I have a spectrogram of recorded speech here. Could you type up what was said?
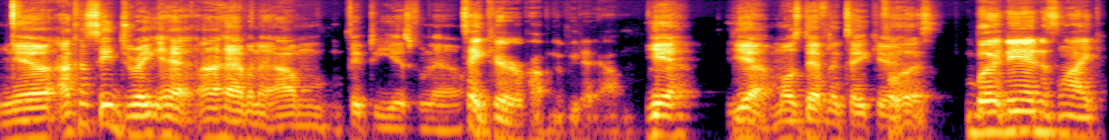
Yeah, I can see Drake ha- uh, having an album 50 years from now. Take Care of probably gonna be that album Yeah, yeah, most definitely take care. for us. But then it's like,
